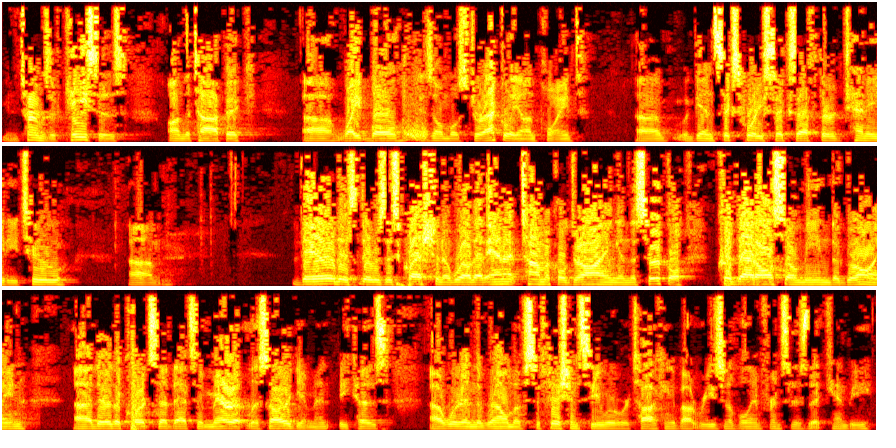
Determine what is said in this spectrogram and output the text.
in terms of cases on the topic, Uh, White Bull is almost directly on point. Uh, again, 646 F. 3rd, 1082. Um, there, there was this question of, well, that anatomical drawing in the circle, could that also mean the groin? Uh, there the court said that's a meritless argument because we're in the realm of sufficiency where we're talking about reasonable inferences that can be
